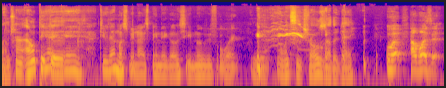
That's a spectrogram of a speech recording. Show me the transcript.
I'm trying. I don't think Yeah, the, yeah. Dude, that must be nice being to go see a movie for work. yeah, I went to see Trolls the other day. What? How was it?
